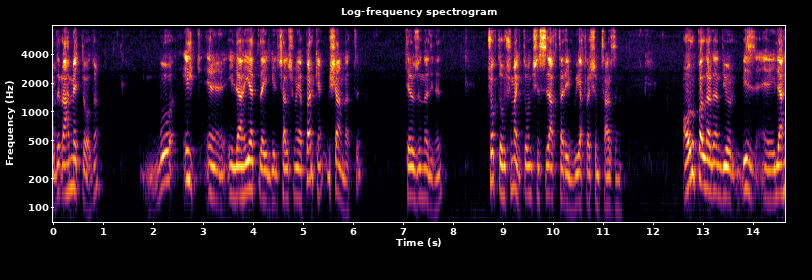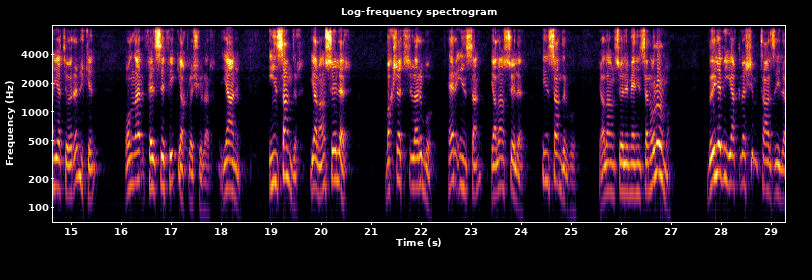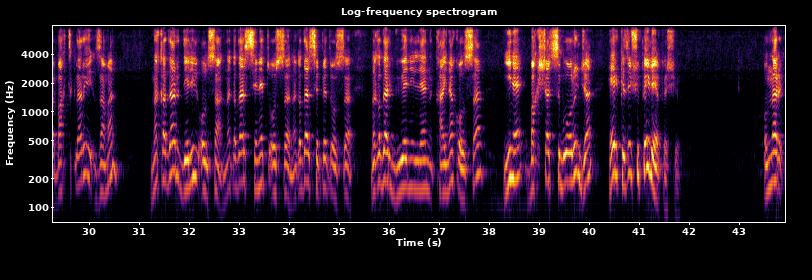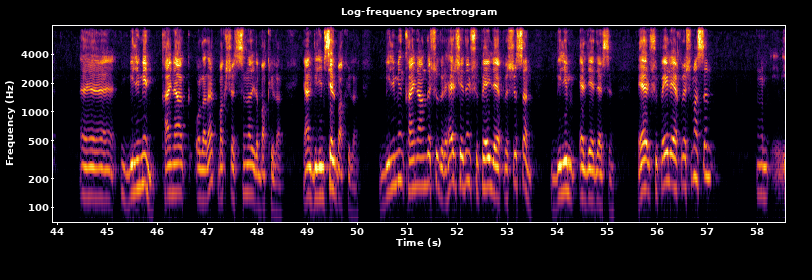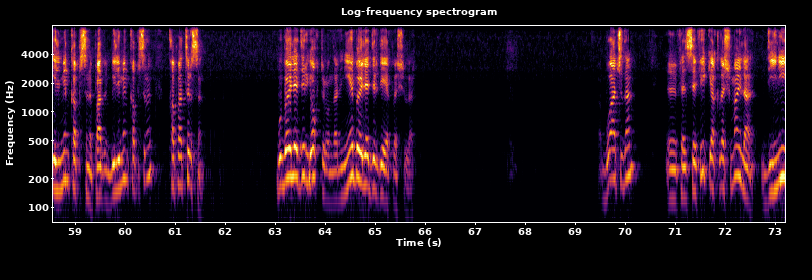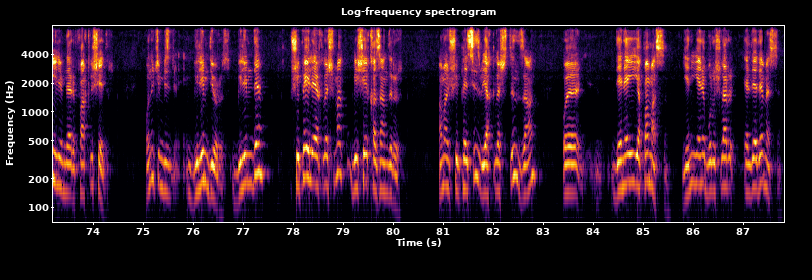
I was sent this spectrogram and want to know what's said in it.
yapardı. Rahmetli oldu. Bu ilk e, ilahiyatla ilgili çalışma yaparken bir şey anlattı. Televizyonda dinledim. Çok da hoşuma gitti. Onun için size aktarayım bu yaklaşım tarzını. Avrupalılardan diyor biz e, ilahiyatı öğrenirken onlar felsefik yaklaşıyorlar. Yani insandır. Yalan söyler. Bakış açıları bu. Her insan yalan söyler. İnsandır bu. Yalan söylemeyen insan olur mu? Böyle bir yaklaşım tarzıyla baktıkları zaman ne kadar delil olsa, ne kadar senet olsa, ne kadar sepet olsa, ne kadar güvenilen kaynak olsa yine bakış açısı bu olunca herkese şüpheyle yaklaşıyor. Onlar e, bilimin kaynak olarak bakış açısına bakıyorlar. Yani bilimsel bakıyorlar. Bilimin kaynağında şudur. Her şeyden şüpheyle yaklaşırsan bilim elde edersin. Eğer şüpheyle yaklaşmazsan ilmin kapısını, pardon, bilimin kapısını kapatırsın. Bu böyledir, yoktur onlar. Niye böyledir diye yaklaşırlar. Bu açıdan e, felsefik yaklaşmayla dini ilimler farklı şeydir. Onun için biz bilim diyoruz. Bilimde şüpheyle yaklaşmak bir şey kazandırır. Ama şüphesiz yaklaştığın zaman o deneyi yapamazsın. Yeni yeni buluşlar elde edemezsin.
